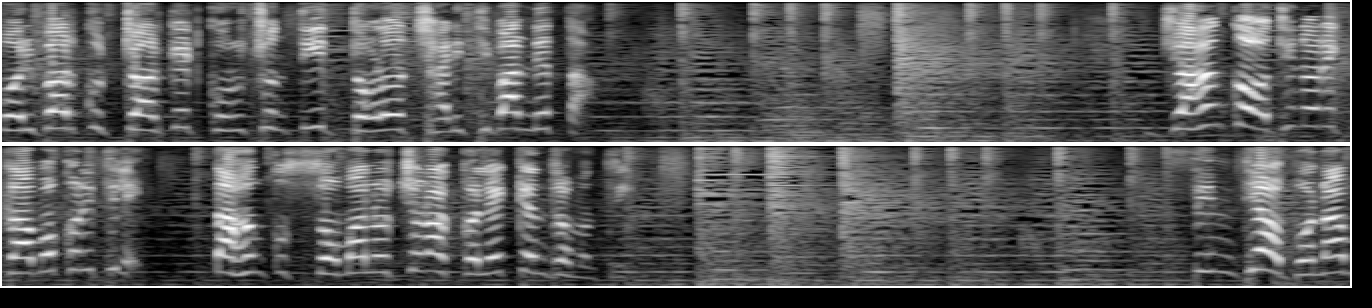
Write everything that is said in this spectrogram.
ପରିବାରକୁ ଟାର୍ଗେଟ କରୁଛନ୍ତି ଦଳ ଛାଡ଼ିଥିବା ନେତା। ଯାହାଙ୍କ ଅଧୀନରେ କାମ କରିଥିଲେ ତାହାଙ୍କୁ ସମାଲୋଚନା କଲେ କେନ୍ଦ୍ରମନ୍ତ୍ରୀ। ସିନ୍ଧିଆ ବନାମ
